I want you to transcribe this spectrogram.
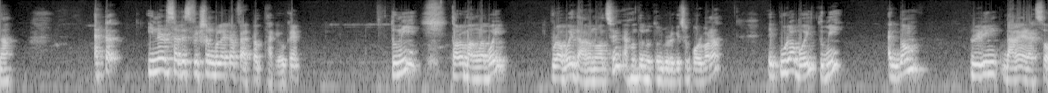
না। একটা ইনার স্যাটিসফ্যাকশন বলে একটা ফ্যাক্টর থাকে ওকে তুমি, ধরো বাংলা বই, পুরা বই দাগানো আছে, এখন তো নতুন করে কিছু পড়বে না। এই পুরা বই তুমি একদম রিডিং দাগায় রাখছো।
